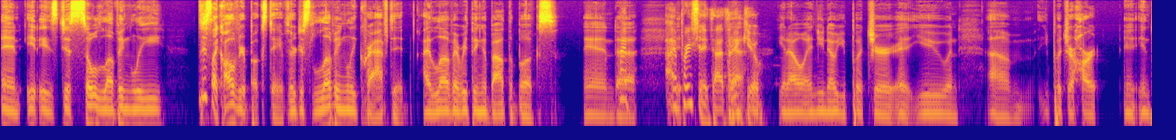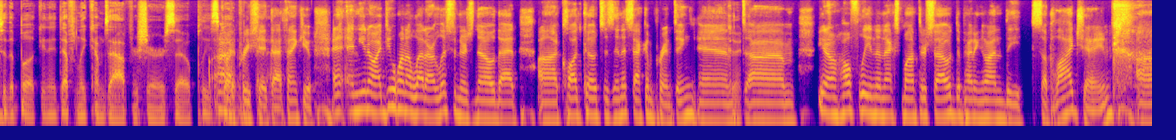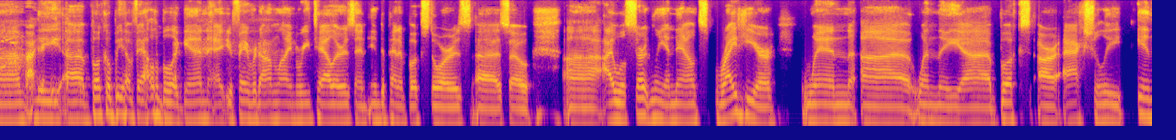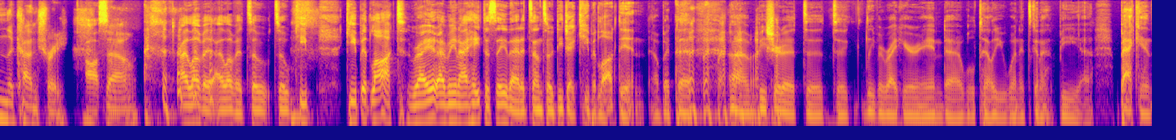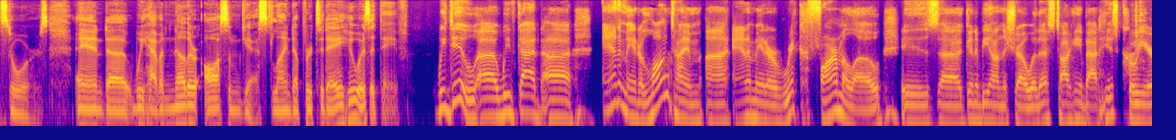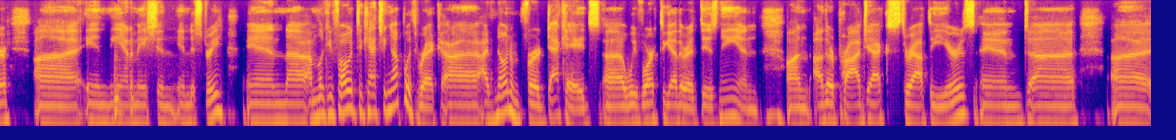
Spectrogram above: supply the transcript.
and it is just so lovingly just like all of your books, Dave. They're just lovingly crafted. I love everything about the books. And uh I appreciate that. Thank Yeah. you. you know and you know you put your uh, you and um you put your heart into the book and it definitely comes out for sure so please go I appreciate that. Thank you. And, and you know, I do want to let our listeners know that uh, Claude Coates is in a second printing, and um, you know, hopefully in the next month or so, depending on the supply chain, um, the uh, book will be available again at your favorite online retailers and independent bookstores. Uh, so uh, I will certainly announce right here when uh, when the uh, books are actually in the country. awesome. So. I love it. I love it. So so keep keep it locked right? I mean i hate to say that. It sounds so dj keep it locked in. But uh, uh, be sure to, to to leave it right here and uh, we'll tell you when it's gonna be uh, back in stores. And uh, we have another awesome guest lined up for today. Who is it dave We do. Uh, we've got uh, animator, longtime uh, animator Rick Farmiloe is uh, going to be on the show with us, talking about his career uh, in the animation industry. And uh, I'm looking forward to catching up with Rick. Uh, I've known him for decades. We've worked together at Disney and on other projects throughout the years. And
